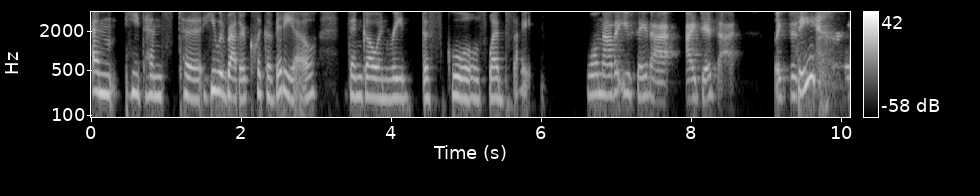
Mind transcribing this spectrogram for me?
and he tends to he would rather click a video than go and read the school's website. Well, now that you say that, I did that. Like the See, I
